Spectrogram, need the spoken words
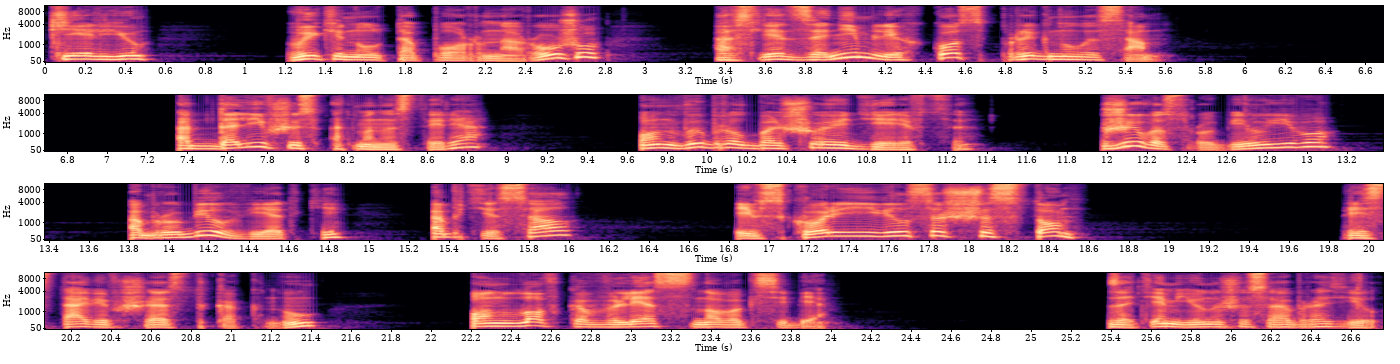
келью, выкинул топор наружу, а вслед за ним легко спрыгнул и сам. Отдалившись от монастыря, он выбрал большое деревце, живо срубил его, обрубил ветки, обтесал и вскоре явился с шестом. Приставив шест к окну, он ловко влез снова к себе. Затем юноша сообразил,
